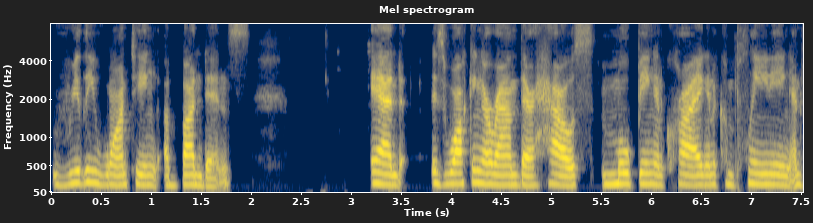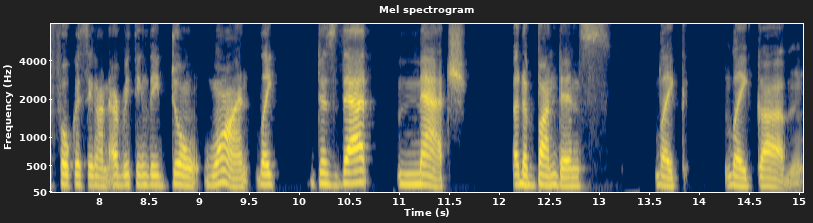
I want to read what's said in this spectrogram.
really wanting abundance and is walking around their house moping and crying and complaining and focusing on everything they don't want, like does that match an abundance like like um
